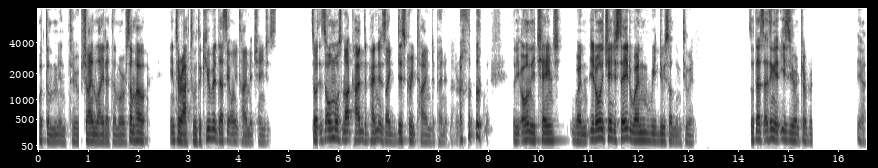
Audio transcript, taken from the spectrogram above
put them in through shine light at them or somehow interact with the qubit. That's the only time it changes. So it's almost not time dependent. It's like discrete time dependent. I don't know. so you only change when it only changes state when we do something to it. So that's I think an easier interpret. Yeah,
